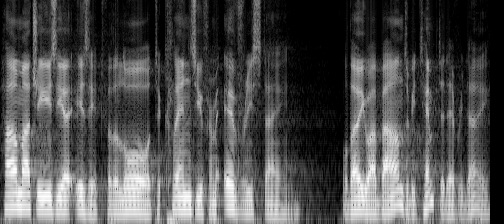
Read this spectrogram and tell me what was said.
How much easier is it for the Lord to cleanse you from every stain, although you are bound to be tempted every day?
